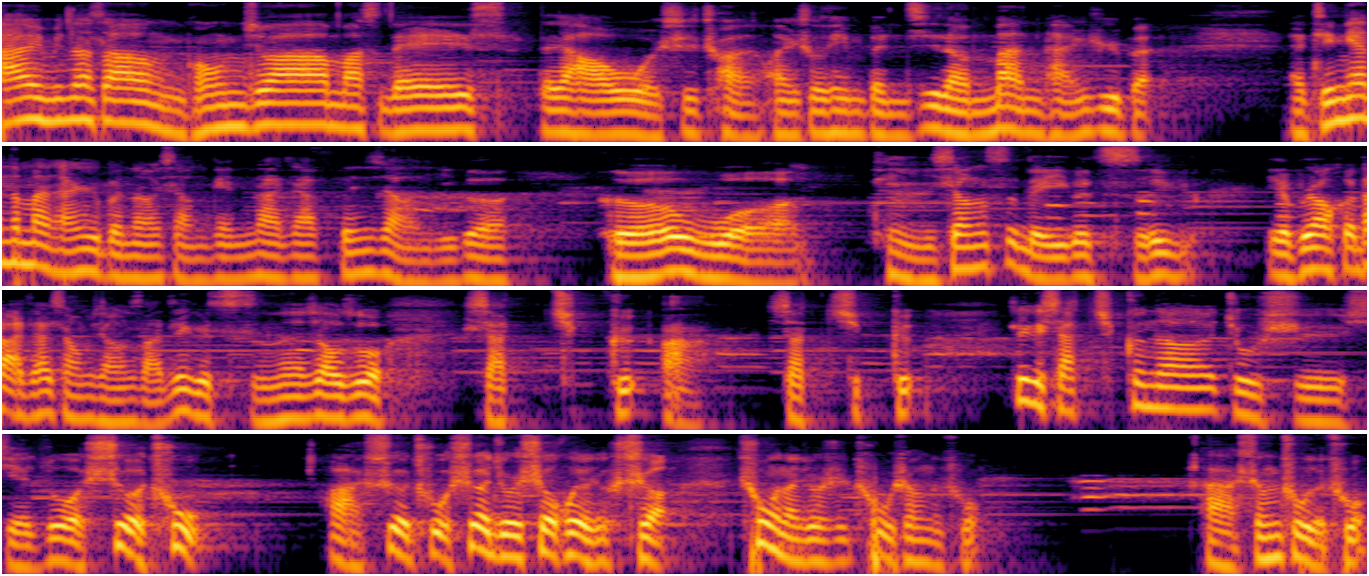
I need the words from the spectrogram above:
嗨，皆さん、こんにちは、マスです。大家好，我是川，欢迎收听本期的漫谈日本。那今天的漫谈日本呢，想跟大家分享一个和我挺相似的一个词语，也不知道和大家相不相似啊。这个词呢叫做“下七个”啊，“下七个”。这个“下七个”呢，就是写作“社畜”啊，“社畜”社就是社会的“社”，“畜”呢就是畜生的“畜”啊，牲畜的“畜”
